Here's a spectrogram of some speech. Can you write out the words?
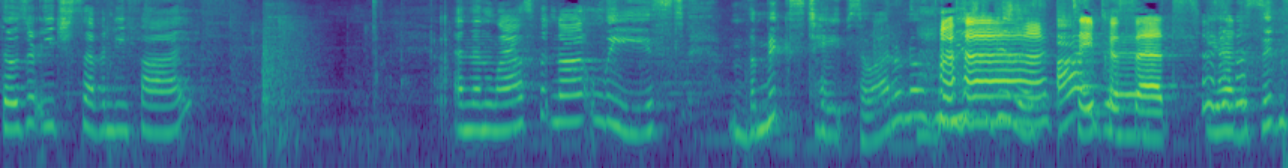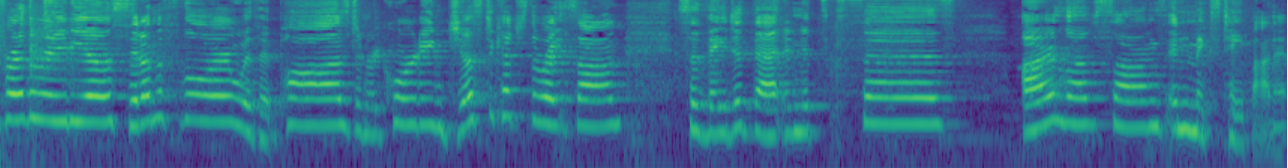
Those are each 75. And then last but not least, the mixtape. So I don't know who used to do this. I Tape did. cassettes. You had to sit in front of the radio, sit on the floor with it paused and recording just to catch the right song. So they did that, and it says our love songs and mixtape on it.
